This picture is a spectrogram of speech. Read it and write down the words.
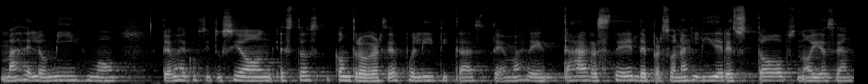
más de lo mismo, temas de constitución, estas controversias políticas, temas de cárcel, de personas líderes tops, ¿no? ya sean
